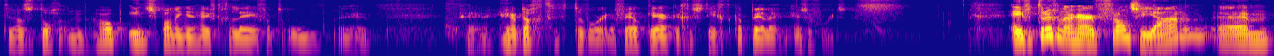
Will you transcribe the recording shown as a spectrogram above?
Terwijl ze toch een hoop inspanningen heeft geleverd om uh, uh, herdacht te worden. Veel kerken gesticht, kapellen enzovoort. Even terug naar haar Franse jaren. Um,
